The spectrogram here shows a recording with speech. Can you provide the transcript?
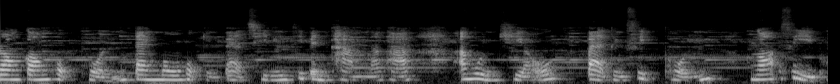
รองกอง 6 ผล แตงโม 6-8 ชิ้นที่เป็นคำนะคะองุ่นเขียว 8-10 ผล เงาะ 4 ผ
